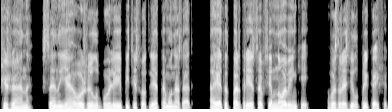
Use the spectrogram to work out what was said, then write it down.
Чижан Сен-Яо жил более 500 лет тому назад, а этот портрет совсем новенький, — возразил приказчик.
